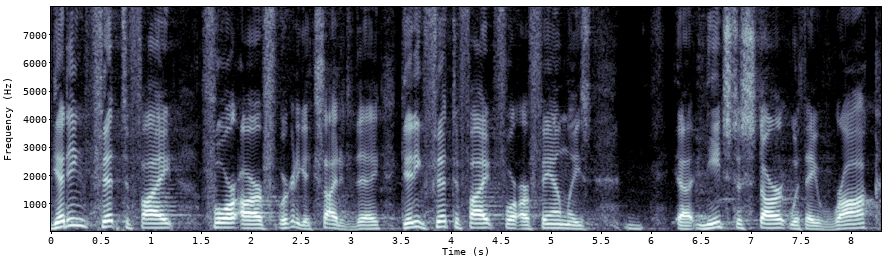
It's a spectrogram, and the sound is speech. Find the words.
getting fit to fight for our, we're going to get excited today. Getting fit to fight for our families uh, needs to start with a rock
